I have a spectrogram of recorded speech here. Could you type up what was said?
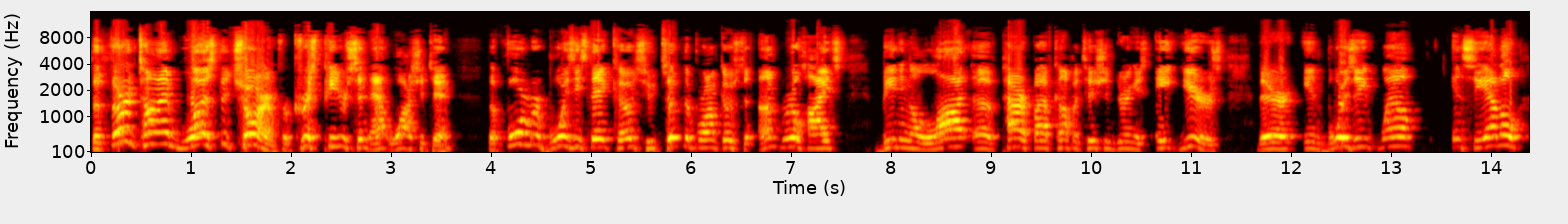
The third time was the charm for Chris Petersen at Washington. The former Boise State coach who took the Broncos to unreal heights, beating a lot of Power 5 competition during his eight years there in Boise. Well, in Seattle,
